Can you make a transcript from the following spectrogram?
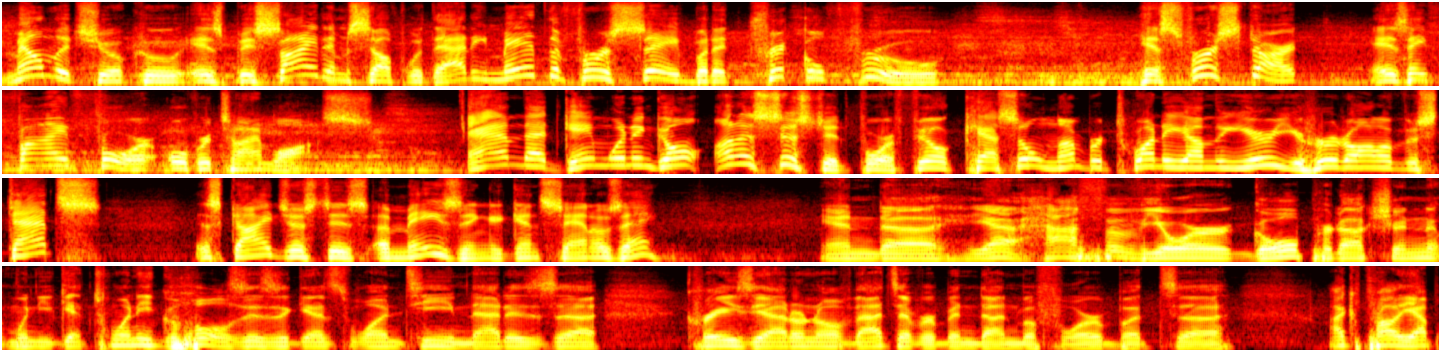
Melnichuk, who is beside himself with that. He made the first save, but it trickled through. His first start is a 5 4 overtime loss. And that game winning goal unassisted for Phil Kessel, number 20 on the year. You heard all of the stats. This guy just is amazing against San Jose. And uh, yeah, half of your goal production when you get 20 goals is against one team. That is uh, crazy. I don't know if that's ever been done before, but uh, I could probably up,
